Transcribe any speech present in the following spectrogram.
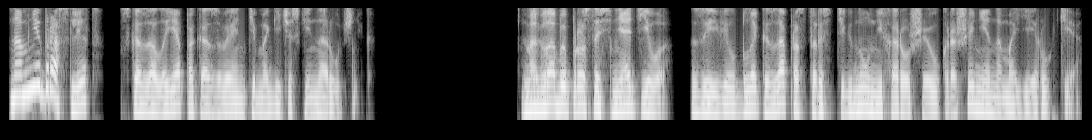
«На мне браслет», — сказала я, показывая антимагический наручник. «Могла бы просто снять его», — заявил Блэк и запросто расстегнул нехорошее украшение на моей руке.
